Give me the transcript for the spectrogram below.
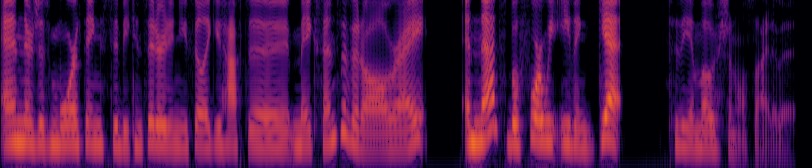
And there's just more things to be considered and you feel like you have to make sense of it all, right? And that's before we even get to the emotional side of it,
